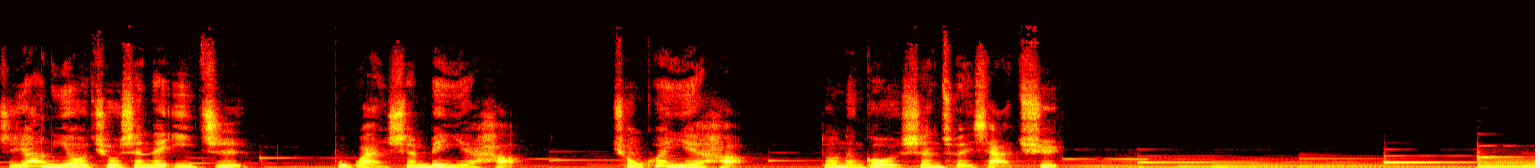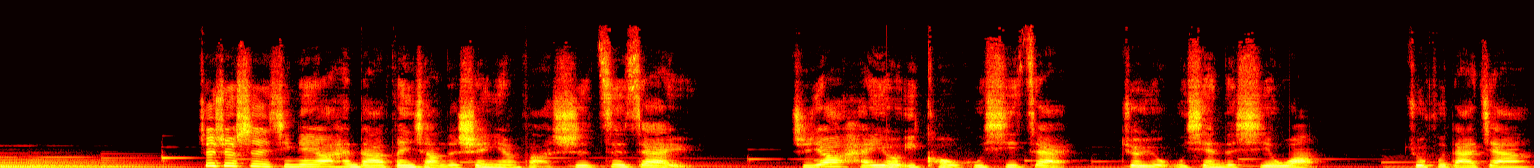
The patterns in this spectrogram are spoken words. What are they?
只要你有求生的意志，不管生病也好，穷困也好，都能够生存下去。这就是今天要和大家分享的圣严法师自在语。只要还有一口呼吸在，就有无限的希望。祝福大家！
